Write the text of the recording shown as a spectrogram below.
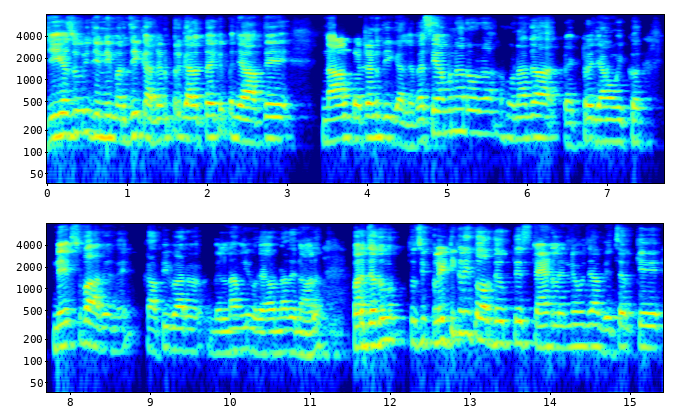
ਜੀ ਹਜ਼ੂਰੀ ਜਿੰਨੀ ਮਰਜ਼ੀ ਕਰ ਲੈਣ, ਪਰ ਗੱਲ ਤਾਂ ਹੈ ਕਿ ਪੰਜਾਬ ਦੇ ਨਾਲ ਡਟਣ ਦੀ ਗੱਲ ਹੈ। ਵੈਸੇ ਅਮਨ ਅਰੋੜਾ ਉਹਨਾਂ ਦਾ ਕਰੈਕਟਰ ਜਾਂ ਉਹ ਇੱਕ ਨੇਕ ਸੁਭਾਅ ਦੇ ਨੇ। ਕਾਫੀ ਵਾਰ ਮਿਲਣਾ ਵੀ ਹੋਇਆ ਉਹਨਾਂ ਦੇ ਨਾਲ। ਪਰ ਜਦੋਂ ਤੁਸੀਂ ਪੋਲੀਟੀਕਲੀ ਤੌਰ ਦੇ ਉੱਤੇ ਸਟੈਂਡ ਲੈਂਦੇ ਹੋ ਜਾਂ ਵਿਚਰ ਕੇ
